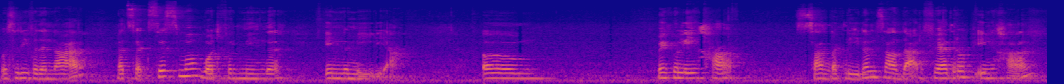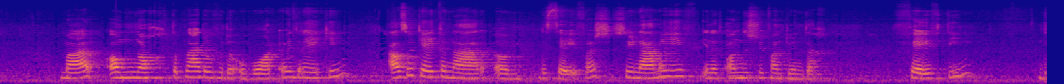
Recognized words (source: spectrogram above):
We streven ernaar dat seksisme wordt verminderd in de media. Um, mijn collega Sandra Kledem zal daar verder op ingaan. Maar om nog te praten over de awarduitreiking. Als we kijken naar um, de cijfers. Suriname heeft in het onderzoek van 2015 23%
